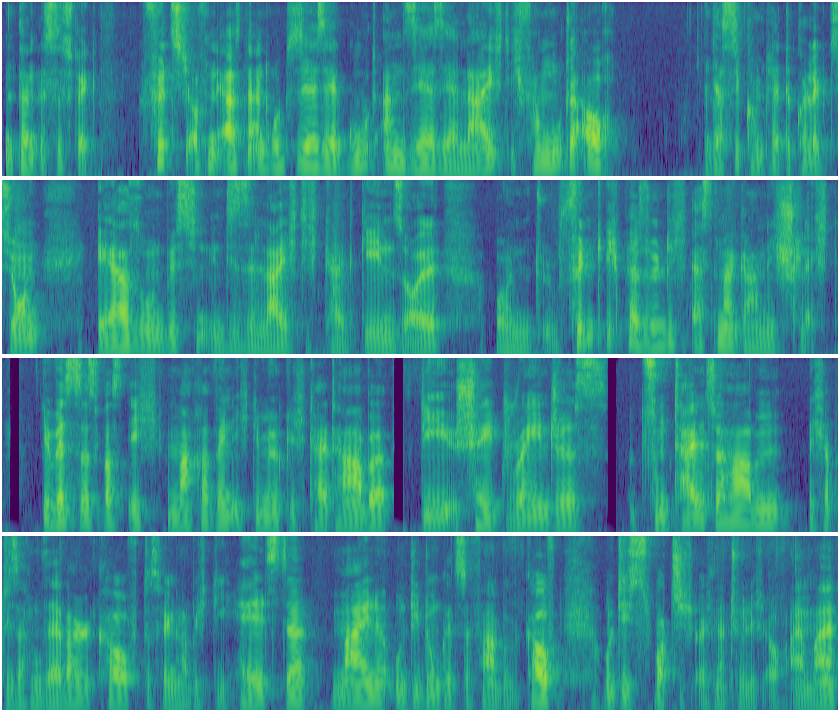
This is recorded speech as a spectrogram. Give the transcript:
und dann ist es weg. Fühlt sich auf den ersten Eindruck sehr, sehr gut an, sehr, sehr leicht. Ich vermute auch, dass die komplette Kollektion eher so ein bisschen in diese Leichtigkeit gehen soll und finde ich persönlich erstmal gar nicht schlecht. Ihr wisst es, was ich mache, wenn ich die Möglichkeit habe, die Shade Ranges zum Teil zu haben. Ich habe die Sachen selber gekauft, deswegen habe ich die hellste, meine und die dunkelste Farbe gekauft. Und die swatche ich euch natürlich auch einmal.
